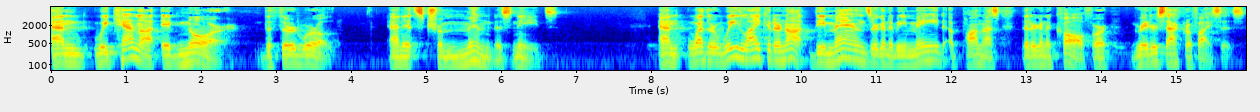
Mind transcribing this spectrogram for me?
And we cannot ignore the third world and its tremendous needs. And whether we like it or not, demands are going to be made upon us that are going to call for greater sacrifices.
